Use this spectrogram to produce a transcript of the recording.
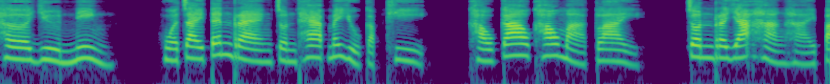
เธอยืนนิ่ง หัวใจเต้นแรงจนแทบไม่อยู่กับที่ เขาก้าวเข้ามาใกล้ จนระยะห่างหายไป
